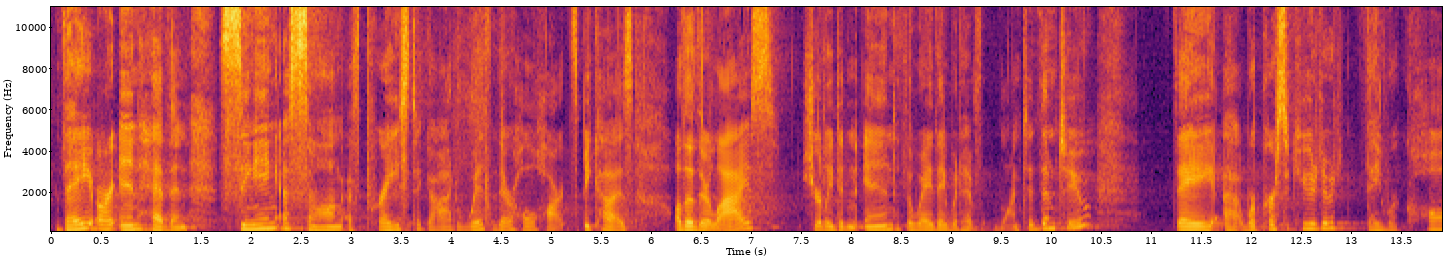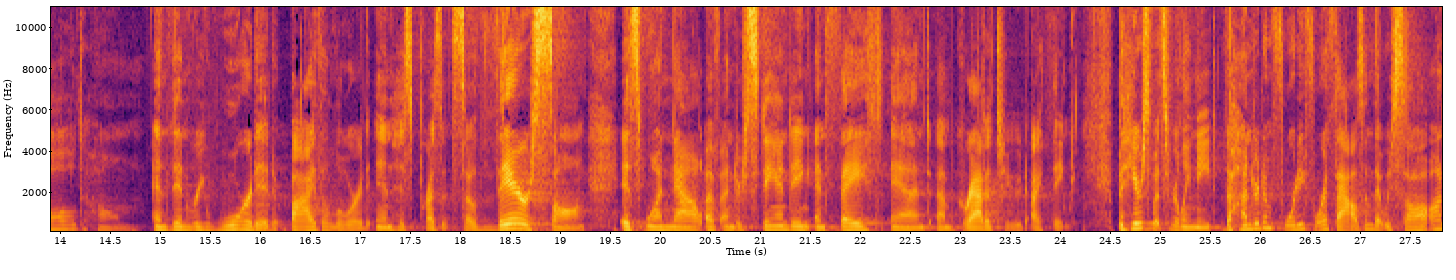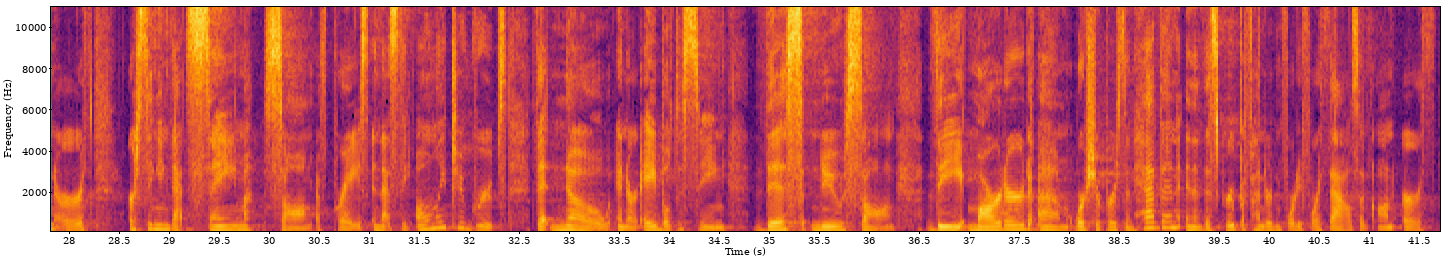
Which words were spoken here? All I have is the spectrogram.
They are in heaven singing a song of praise to God with their whole hearts because although their lives surely didn't end the way they would have wanted them to, they uh, were persecuted, they were called home, and then rewarded by the Lord in his presence. So their song is one now of understanding and faith and um, gratitude, I think. But here's what's really neat the 144,000 that we saw on earth are singing that same song of praise. And that's the only two groups that know and are able to sing this new song the martyred um, worshipers in heaven, and then this group of 144,000 on earth.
